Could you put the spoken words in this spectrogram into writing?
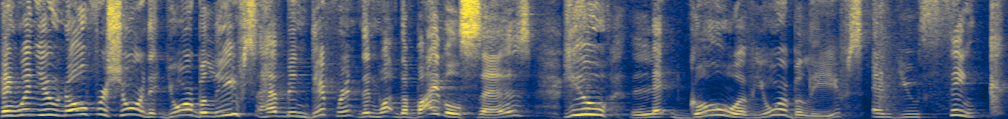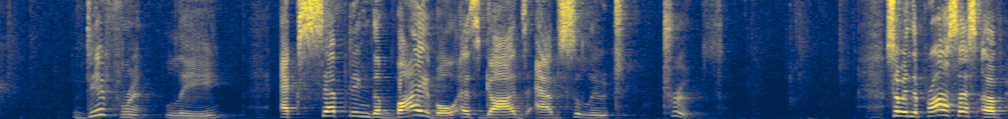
And when you know for sure that your beliefs have been different than what the Bible says, you let go of your beliefs and you think differently, accepting the Bible as God's absolute truth. So, in the process of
